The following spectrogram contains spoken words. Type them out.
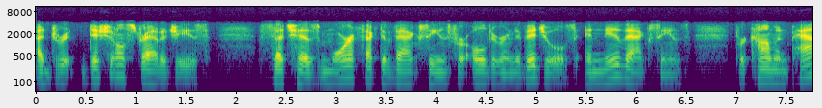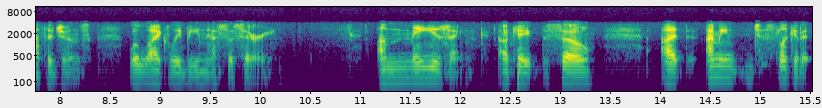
additional strategies such as more effective vaccines for older individuals and new vaccines for common pathogens will likely be necessary. Amazing. Okay, so uh, I mean, just look at it.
